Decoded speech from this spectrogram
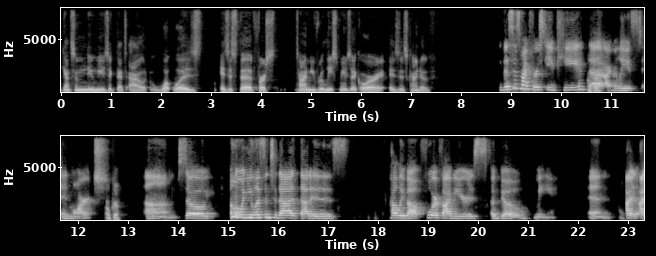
got some new music that's out. What was is this the first time you've released music or is this kind of This is my first EP that I released in March. okay. Um, so when you listen to that, that is probably about four or five years ago me. And I, I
